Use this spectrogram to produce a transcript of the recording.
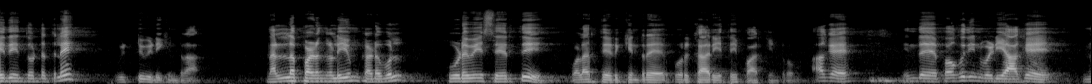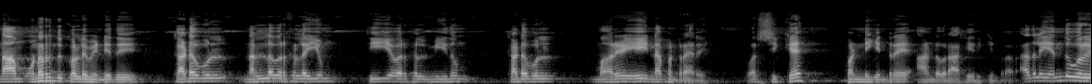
ஏதேன் தோட்டத்திலே விட்டு விடுகின்றார். நல்ல பழங்களையும் கடவுள் கூடவே சேர்த்து வளர்த்து எடுக்கின்ற ஒரு காரியத்தை பார்க்கின்றோம். ஆக இந்த பகுதியின் வழியாக நாம் உணர்ந்து கொள்ள வேண்டியது கடவுள் நல்லவர்களையும் தீயவர்கள் மீதும் கடவுள் மழையை என்ன பண்ணுறாரு வர்ஷிக்க பண்ணுகின்ற ஆண்டவராக இருக்கின்றார். அதில் எந்த ஒரு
